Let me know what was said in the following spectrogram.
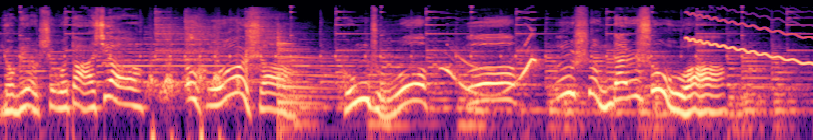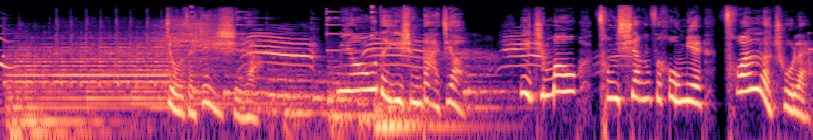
有没有吃过大象、和尚、公主、呃呃圣诞树啊？就在这时啊，喵的一声大叫。一只猫从箱子后面窜了出来，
